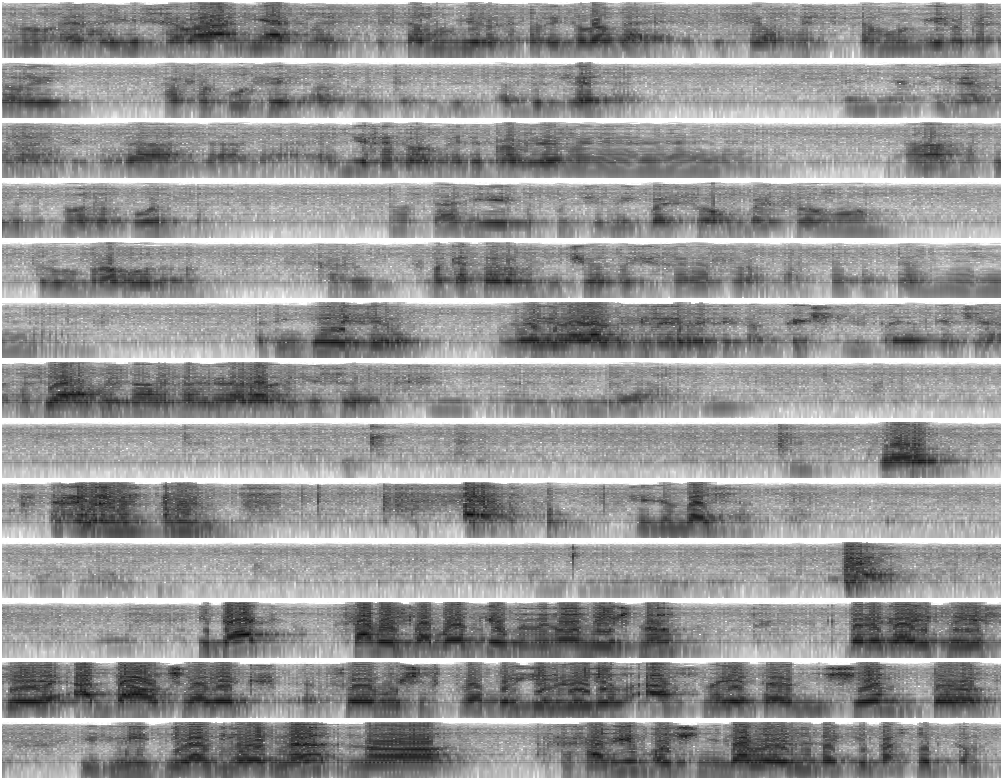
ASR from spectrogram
Ну, это Ешева не относится к тому миру, который голодает. Ешева относится к тому миру, который хорошо кушает от, от бюджета. Да, да, да, да. У них это, эти проблемы, э, она наступит много позже. Потому что они подключены к большому-большому трубопроводу, по которому течет очень хорошо. Так что это не... Это не те. Говорим о разных. Эти там качки стоят, качают. Да, мы вами говорим о разных ешивах. Да. То, идем дальше. Итак, Сабы Слободки упомянул Мишну, который говорит, что если отдал человек свое имущество другим людям, а сыновей оставил ни с чем, то изменить невозможно, но Хахамим очень недовольны таким поступком.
